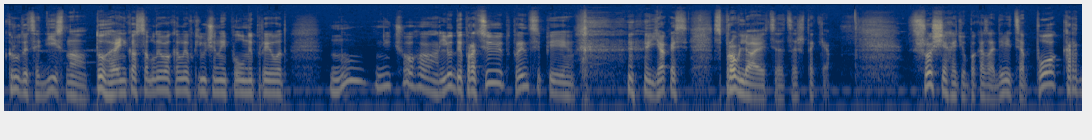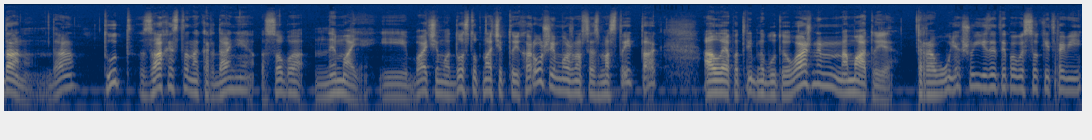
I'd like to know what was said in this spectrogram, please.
крутиться дійсно тугенько, особливо коли включений повний привод. Ну, нічого. Люди працюють, в принципі, якось справляються. Це ж таке. Що ще хотів показати? Дивіться, по кардану. Да? Тут захисту на кардані особа немає. І бачимо, доступ, начебто і хороший, можна все змастити, так. Але потрібно бути уважним, наматує траву, якщо їздити по високій траві.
